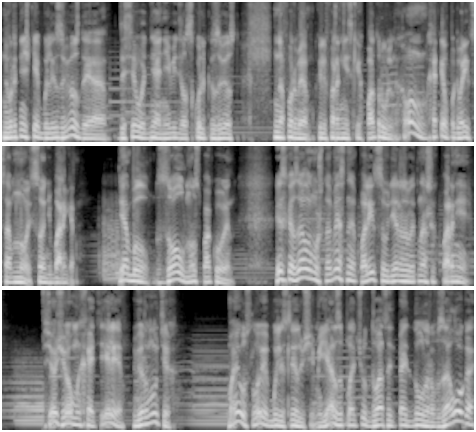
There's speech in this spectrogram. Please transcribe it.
На воротничке были звезды, а до сего дня не видел, сколько звезд на форме калифорнийских патрульных. Он хотел поговорить со мной, Сони Баргер. Я был зол, но спокоен. И сказал ему, что местная полиция удерживает наших парней. Все, чего мы хотели, вернуть их. Мои условия были следующими. Я заплачу 25 долларов залога,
